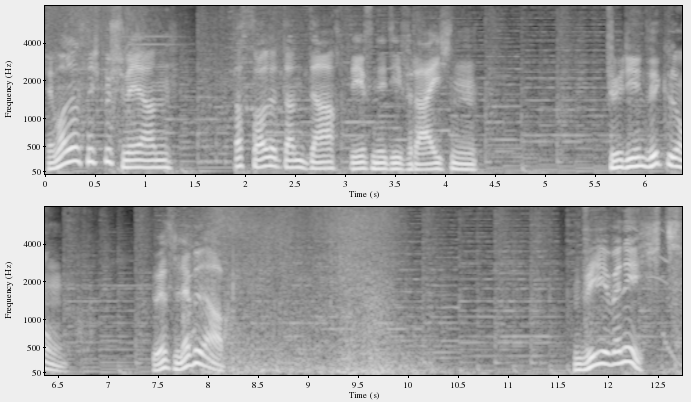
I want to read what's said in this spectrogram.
Wir wollen uns nicht beschweren. Das sollte dann nach definitiv reichen. Für die Entwicklung. Fürs Level Up. Wehe, wenn nicht.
